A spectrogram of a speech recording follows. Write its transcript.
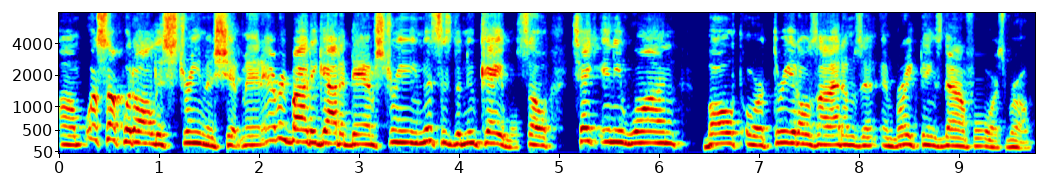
um, what's up with all this streaming shit, man? Everybody got a damn stream. This is the new cable. So take any one, both, or three of those items and, and break things down for us, bro.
